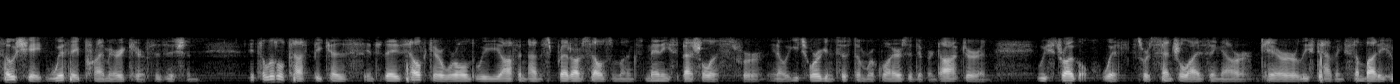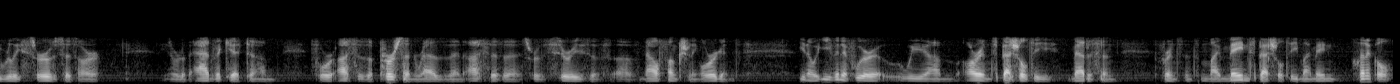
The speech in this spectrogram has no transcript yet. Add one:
associate with a primary care physician. It's a little tough because in today's healthcare world, we oftentimes spread ourselves amongst many specialists. For you know, each organ system requires a different doctor, and we struggle with sort of centralizing our care, or at least having somebody who really serves as our sort of advocate um, for us as a person rather than us as a sort of series of, of malfunctioning organs. You know, even if we're we um, are in specialty medicine, for instance, my main specialty, my main clinical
